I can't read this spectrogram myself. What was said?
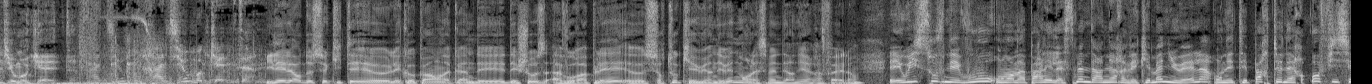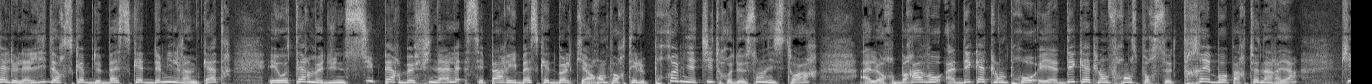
Radio Moquette. Radio Moquette. Il est l'heure de se quitter, euh, les copains. On a quand même des, choses à vous rappeler. Euh, surtout qu'il y a eu un événement la semaine dernière, Raphaël. hein. Et oui, souvenez-vous, on en a parlé la semaine dernière avec Emmanuel. On était partenaire officiel de la Leaders Cup de basket 2024. Et au terme d'une superbe finale, c'est Paris Basketball qui a remporté le premier titre de son histoire. Alors bravo à Decathlon Pro et à Decathlon France pour ce très beau partenariat qui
